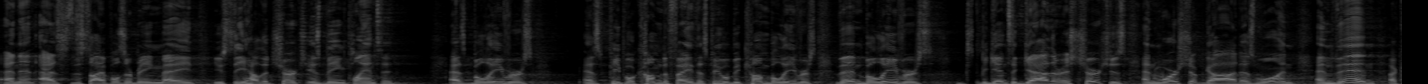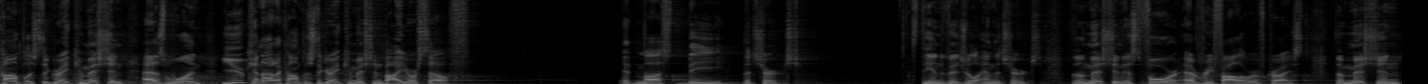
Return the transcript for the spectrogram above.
And then as disciples are being made, you see how the church is being planted. As believers as people come to faith, as people become believers, then believers begin to gather as churches and worship God as one, and then accomplish the Great Commission as one. You cannot accomplish the Great Commission by yourself, it must be the church. It's the individual and the church. The mission is for every follower of Christ. The mission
